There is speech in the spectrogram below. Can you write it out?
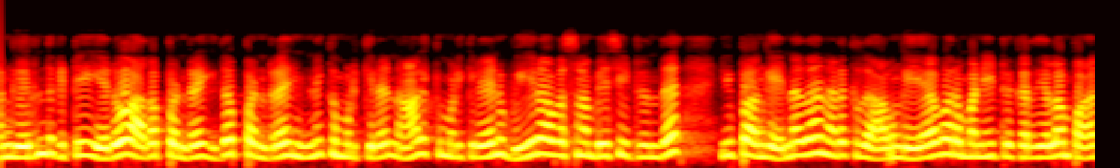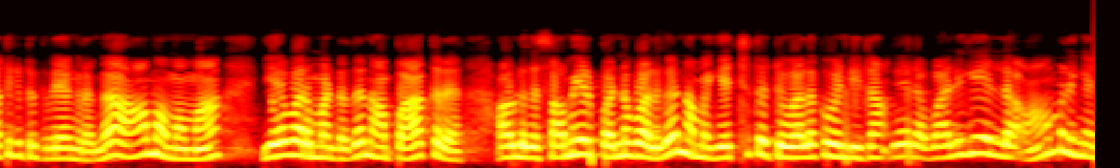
அங்கே இருந்துக்கிட்டு ஏதோ அதை பண்ணுறேன் இதை பண்ணுறேன் இன்னைக்கு முடிக்கிறேன் நாளைக்கு முடிக்கிறேன்னு வீராவசனம் பேசிகிட்டு இருந்தேன் இப்போ அங்கே என்னதான் நடக்குது? அவங்க வியாபாரம் பண்ணிட்டு இருக்கிறதையெல்லாம் பார்த்துக்கிட்டு இருக்கிறேங்கிறாங்க. ஆமாம் மாமா வியாபாரம் பண்ணுறதை நான் பார்க்குறேன். அவளுக்கு சமையல் பண்ணுவாளுங்க நம்ம எச்சு தட்டு வளர்க்க வேண்டியதான் வேற வழியே இல்லை. ஆம்பளைங்க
